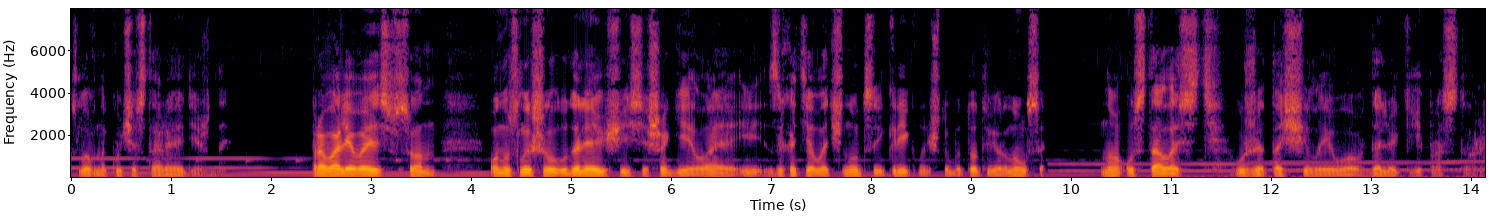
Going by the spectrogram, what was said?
словно куча старой одежды. Проваливаясь в сон, он услышал удаляющиеся шаги Элая и захотел очнуться и крикнуть, чтобы тот вернулся, но усталость уже тащила его в далекие просторы.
